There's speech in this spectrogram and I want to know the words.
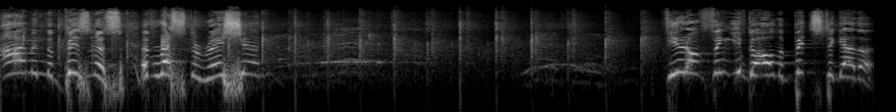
I'm in the business of restoration. If you don't think you've got all the bits together,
